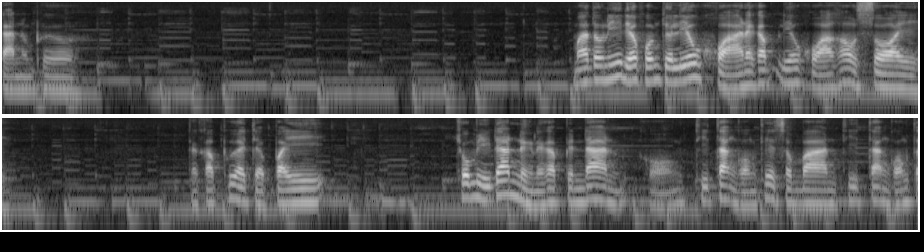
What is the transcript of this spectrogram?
การอำเภอ มาตรงนี้เดี๋ยวผมจะเลี้ยวขวานะครับ เลี้ยวขวาเข้าซอยนะครับเพื่อจะไป ชมอีกด้านหนึ่งนะครับ เป็นด้านของที่ตั้งของเทศบาล ที่ตั้งของต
